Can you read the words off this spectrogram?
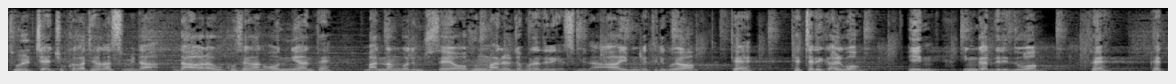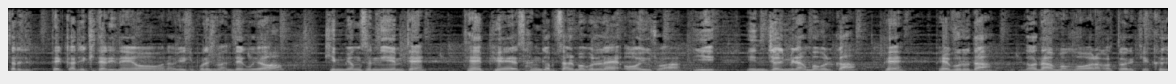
둘째 조카가 태어났습니다. 나으라고 고생한 언니한테 만난 거 좀 주세요. 흑마늘 좀 보내드리겠습니다. 이분께 드리고요. 대, 대짜리 깔고, 인, 인간들이 누워, 배, 배 떨어질 때까지 기다리네요. 라고 이렇게 보내시면 안 되고요. 김명선님, 대, 대패 삼겹살 먹을래? 어, 이거 좋아. 이, 인절미랑 먹을까? 배, 배부르다. 너나 먹어라고 또 이렇게 클,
